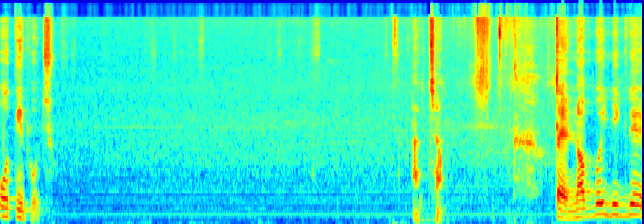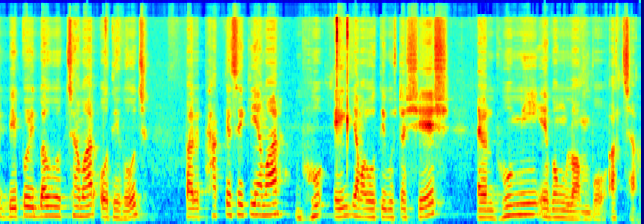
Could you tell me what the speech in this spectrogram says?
অতিভুজ। আচ্ছা। তাই নব্বই ডিগ্রির বিপরীত বাহু হচ্ছে আমার অতিভুজ। তাহলে থাকতেছে কি আমার? ভূ- এই যে আমার অতিভুজটা শেষ, এখন ভূমি এবং লম্ব। আচ্ছা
